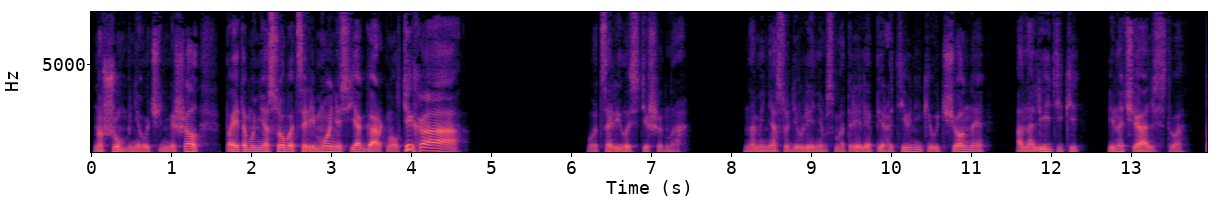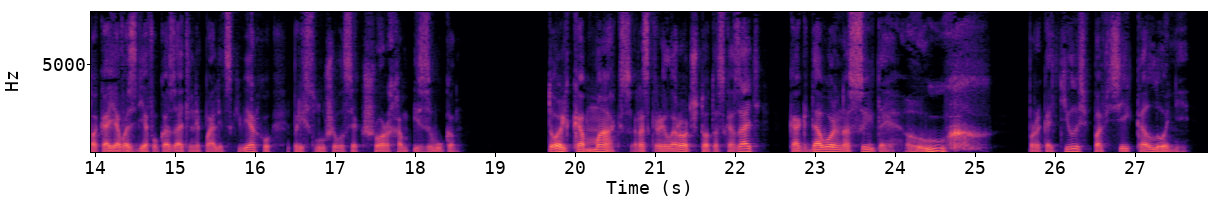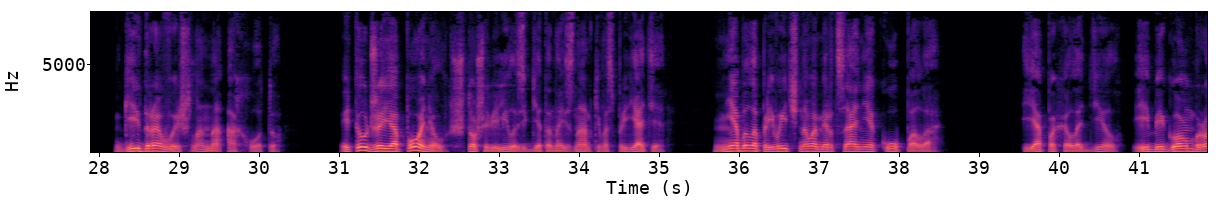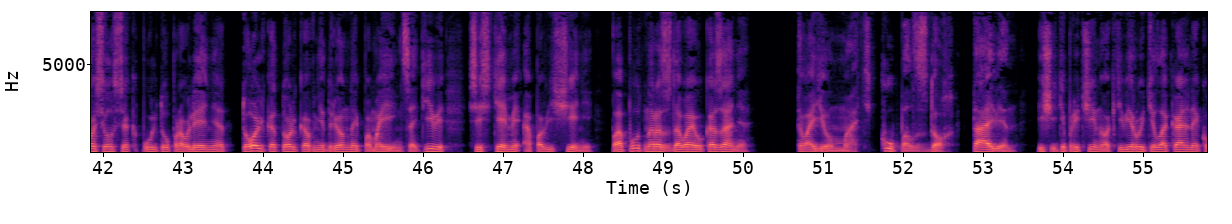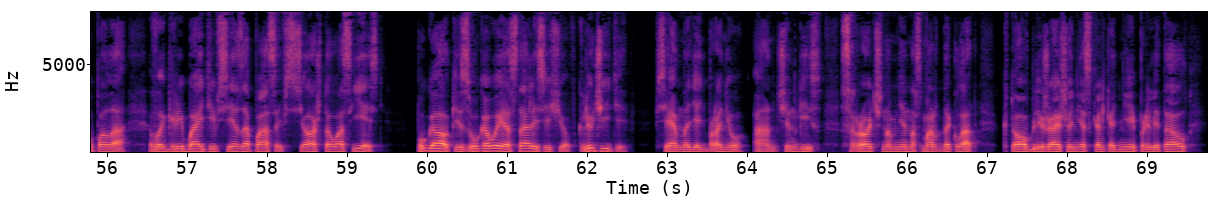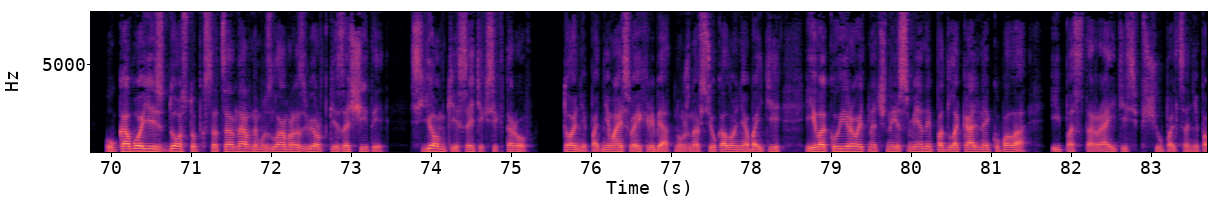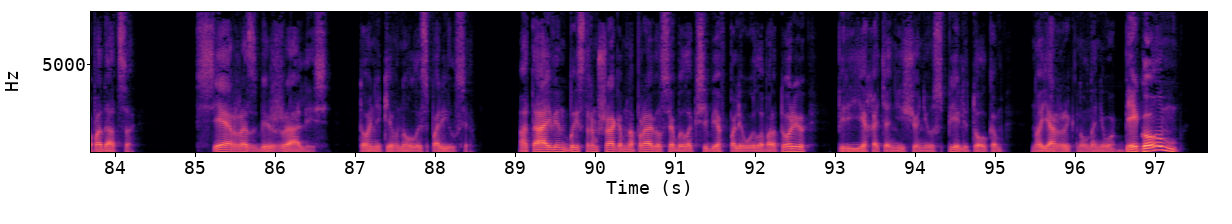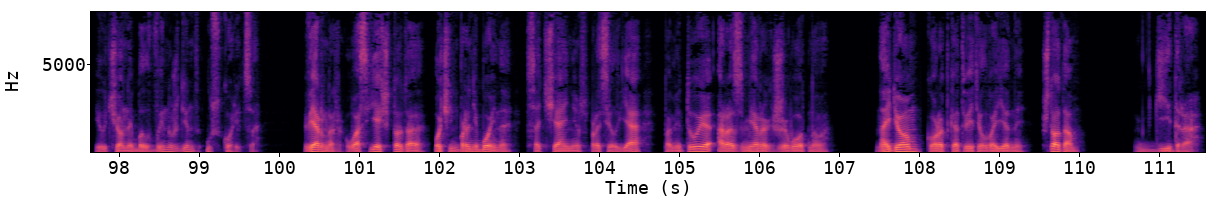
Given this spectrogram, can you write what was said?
Но шум мне очень мешал, поэтому не особо церемонясь, я гаркнул «Тихо!». Воцарилась тишина. На меня с удивлением смотрели оперативники, ученые, аналитики и начальство, пока я, воздев указательный палец кверху, прислушивался к шорохам и звукам. Только Макс раскрыл рот что-то сказать, как довольно сытая «Ух!» прокатилась по всей колонии. Гидра вышла на охоту. И тут же я понял, что шевелилось где-то на изнанке восприятия. Не было привычного мерцания купола. Я похолодел и бегом бросился к пульту управления только-только внедренной по моей инициативе системе оповещений, попутно раздавая указания. Твою мать, купол сдох. Тайвин, ищите причину, активируйте локальные купола, выгребайте все запасы, все, что у вас есть. Пугалки звуковые остались еще. Включите. Всем надеть броню. Ан, Чингис, срочно мне на смарт-доклад. Кто в ближайшие несколько дней прилетал? У кого есть доступ к стационарным узлам развертки защиты? Съемки с этих секторов. Тони, поднимай своих ребят. Нужно всю колонию обойти и эвакуировать ночные смены под локальные купола. И постарайтесь в щупальца не попадаться. Все разбежались. Тони кивнул и испарился. А Тайвин быстрым шагом направился было к себе в полевую лабораторию. Переехать они еще не успели толком, но я рыкнул на него «Бегом!» и ученый был вынужден ускориться. «Вернер, у вас есть что-то очень бронебойное?» — с отчаянием спросил я, пометуя о размерах животного. «Найдем», — коротко ответил военный. «Что там?» «Гидра».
